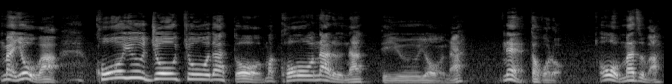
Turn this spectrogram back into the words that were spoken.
まあ、要は、こういう状況だと、まあ、こうなるなっていうような、ね、ところを、まずは、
